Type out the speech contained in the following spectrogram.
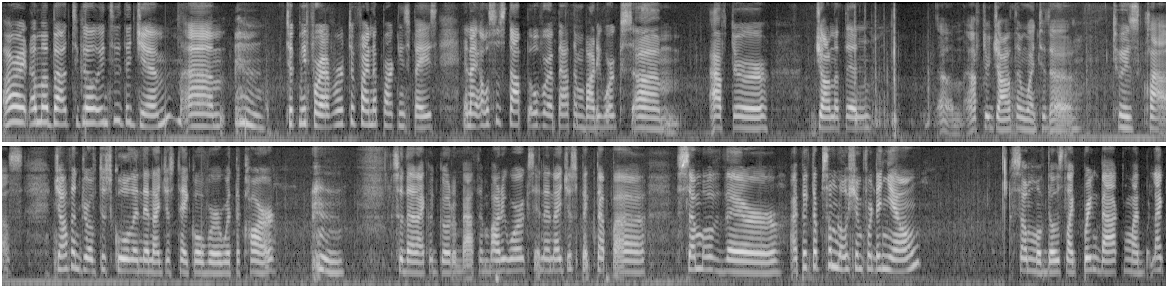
Alright, I'm about to go into the gym. Um, took me forever to find a parking space. And I also stopped over at Bath & Body Works um, after Jonathan um, after Jonathan went to the to his class. Jonathan drove to school and then I just take over with the car so that I could go to Bath & Body Works. And then I just picked up uh, some of their... I picked up some lotion for Danielle. Some of those like bring back my... Like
